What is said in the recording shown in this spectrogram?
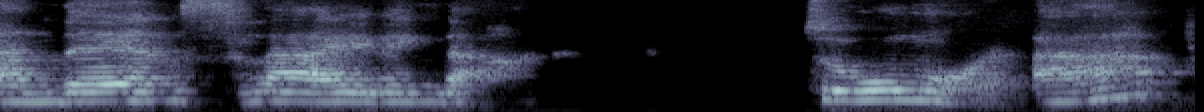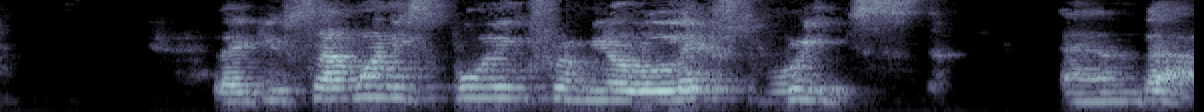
and then sliding down. Two more, up. Like if someone is pulling from your left wrist and down.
